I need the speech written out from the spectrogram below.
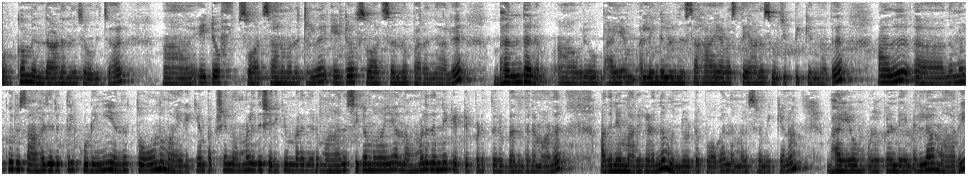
ഔട്ട്കം എന്താണെന്ന് ചോദിച്ചാൽ എയ്റ്റ് ഓഫ് സ്വാർട്സ് ആണ് വന്നിട്ടുള്ളത്. എയ്റ്റ് ഓഫ് സ്വാർട്സ് എന്ന് പറഞ്ഞാൽ ബന്ധനം ആ, ഒരു ഭയം അല്ലെങ്കിൽ ഒരു നിസ്സഹായ അവസ്ഥയാണ് സൂചിപ്പിക്കുന്നത്. അത് നമ്മൾക്കൊരു സാഹചര്യത്തിൽ കുടുങ്ങി എന്ന് തോന്നുമായിരിക്കാം. പക്ഷേ നമ്മളിത് ശരിക്കും പറഞ്ഞൊരു മാനസികമായ നമ്മൾ തന്നെ കെട്ടിപ്പടുത്തൊരു ബന്ധനമാണ്. അതിനെ മറികടന്ന് മുന്നോട്ട് പോകാൻ നമ്മൾ ശ്രമിക്കണം. ഭയവും ഉത്കണ്ഠയും എല്ലാം മാറി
